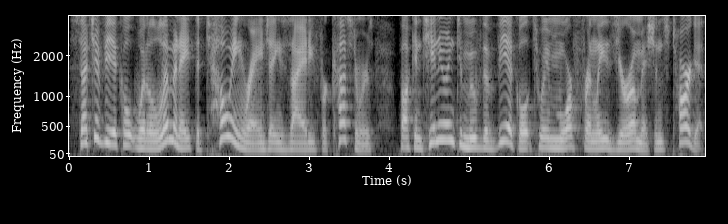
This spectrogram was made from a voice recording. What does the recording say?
Such a vehicle would eliminate the towing range anxiety for customers while continuing to move the vehicle to a more friendly zero emissions target.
